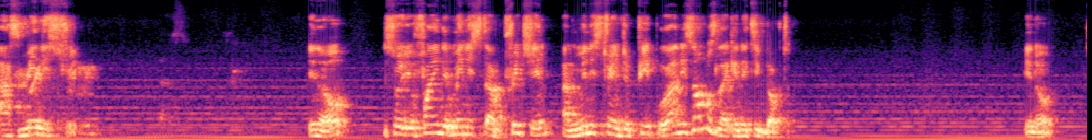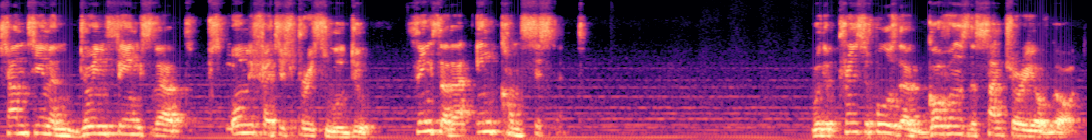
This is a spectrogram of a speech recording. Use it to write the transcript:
as ministry. You know, so you find a minister preaching and ministering to people, and it's almost like a native doctor. You know, chanting and doing things that only fetish priests will do, things that are inconsistent with the principles that governs the sanctuary of God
